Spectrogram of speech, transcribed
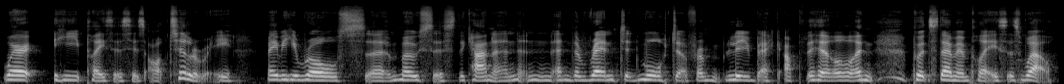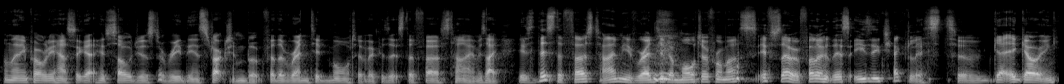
where he places his artillery maybe he rolls uh, Moses the cannon and, and the rented mortar from Lübeck up the hill and puts them in place as well. And then he probably has to get his soldiers to read the instruction book for the rented mortar because it's the first time. He's like, is this the first time you've rented a mortar from us? If so, follow this easy checklist to get it going.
